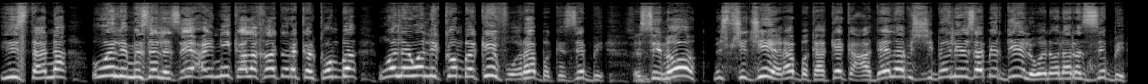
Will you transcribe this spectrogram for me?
يستنى واللي مازال صحيح ينيك على خاطرك الكومبا. ولا يولي كومبا كيفه ربك الزبي. سينو؟ مش باش تجي ربك هكاك عدالة باش تجيب لي سمير ديلو. أنا ولا رزبي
